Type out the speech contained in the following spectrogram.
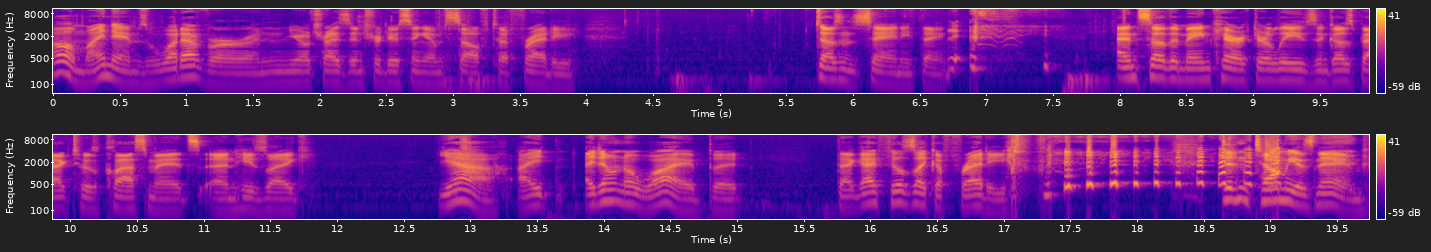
"Oh, my name's whatever." And you know tries introducing himself to Freddie. Doesn't say anything. and so the main character leaves and goes back to his classmates and he's like, "Yeah, I I don't know why, but that guy feels like a Freddy." Didn't tell me his name,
